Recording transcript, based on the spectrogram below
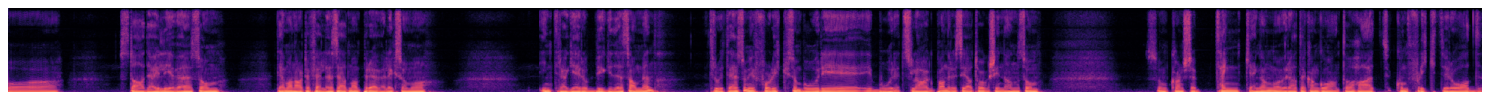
og stadier i livet som det man har til felles, er at man prøver liksom å interagere og bygge det sammen. Jeg tror ikke det er så mye folk som bor i, i borettslag på andre sida av togskinnene som, som kanskje tenker en gang over at det kan gå an til å ha et konfliktråd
